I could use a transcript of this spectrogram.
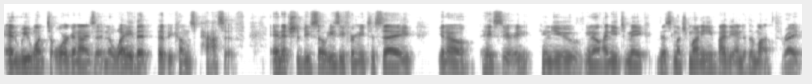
and we want to organize it in a way that that becomes passive. And it should be so easy for me to say you know hey siri can you you know i need to make this much money by the end of the month right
